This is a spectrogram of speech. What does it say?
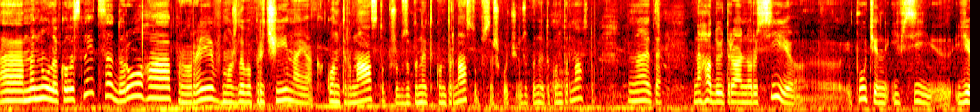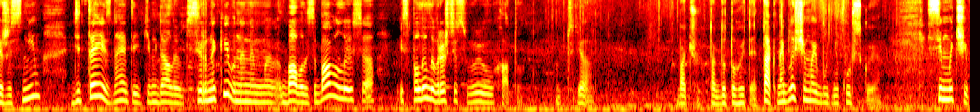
Е, Минуле колесниця, дорога, прорив, можливо, причина як контрнаступ, щоб зупинити контрнаступ, все ж хочуть зупинити контрнаступ. Знаєте, нагадують реально Росію, е, і Путін і всі є же з ним. Дітей, знаєте, яким дали сірники, вони ними бавилися, бавилися і спалили врешті свою хату. От я бачу, так до того йде. Так, найближче майбутнє Курської. Сім мечів.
